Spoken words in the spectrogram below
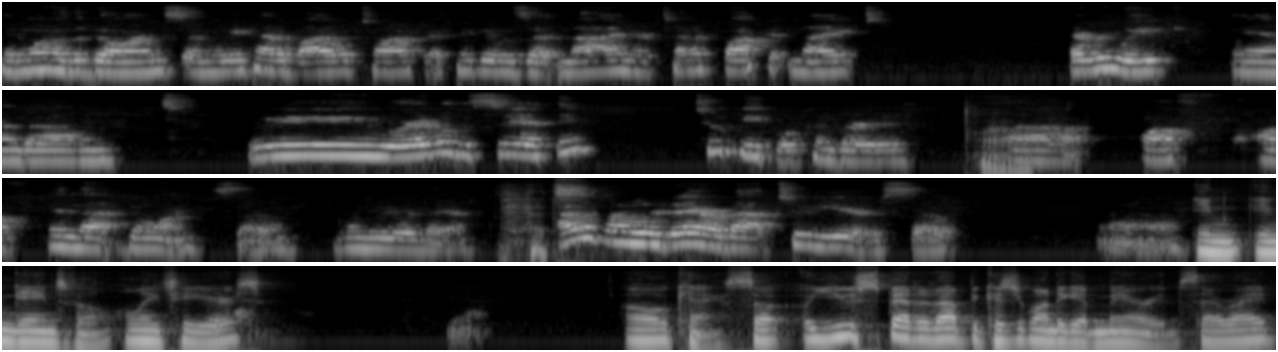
in one of the dorms, and we had a Bible talk. I think it was at nine or ten o'clock at night every week, and um, we were able to see, I think, two people converted Wow. uh, off off in that dorm. So when we were there, That's I was only there about two years. So uh, in in Gainesville. Only two years. Yeah. Oh, okay. So you sped it up because you wanted to get married. Is that right?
